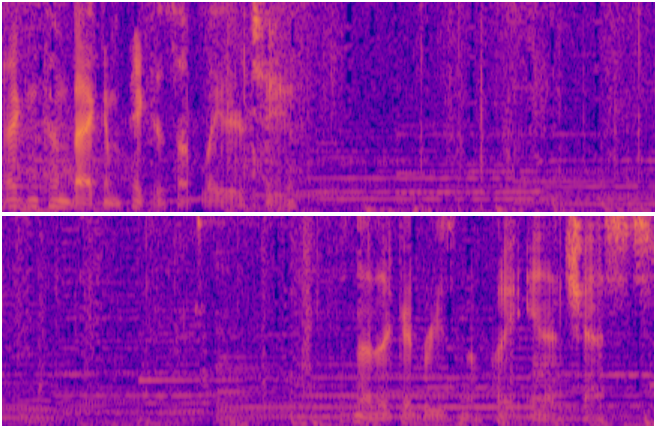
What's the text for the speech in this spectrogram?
I can come back and pick this up later too. Good reason to put it in a chest.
